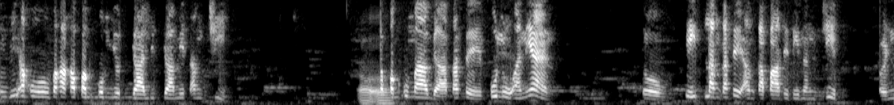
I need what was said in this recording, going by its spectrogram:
hindi ako makakapag-commute galit gamit ang jeep Oo. kapag umaga kasi punuan yan. So, 8 lang kasi ang capacity ng jeep or 9.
